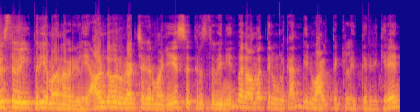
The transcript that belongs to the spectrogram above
கிறிஸ்துவில் பிரியமானவர்களே ஆண்டவரும் இரட்சகருமாகிய இயேசு கிறிஸ்துவின் இன்ப நாமத்தில் உங்களுக்கு அன்பின் வாழ்த்துக்களை தெரிவிக்கிறேன்.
